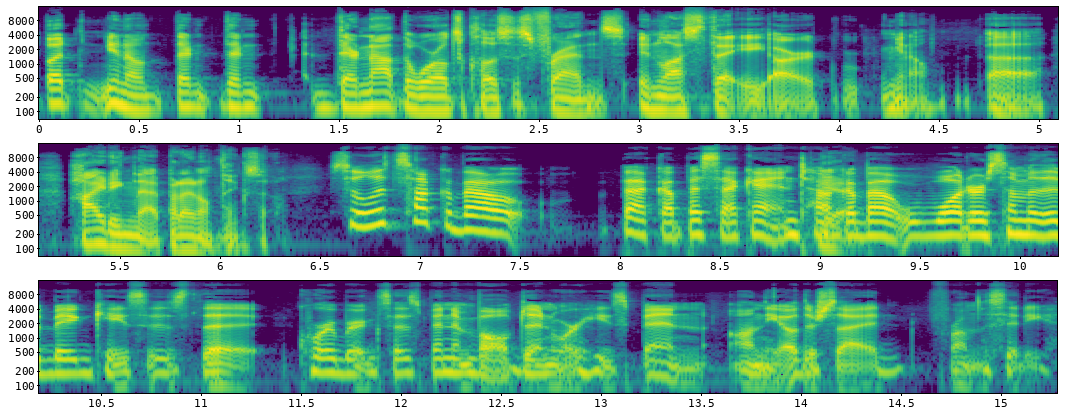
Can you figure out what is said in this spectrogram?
But you know, they're they're they're not the world's closest friends unless they are you know uh, hiding that. But I don't think so. So let's talk about back up a second and talk Yeah. about what are some of the big cases that Corey Briggs has been involved in where he's been on the other side from the city.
